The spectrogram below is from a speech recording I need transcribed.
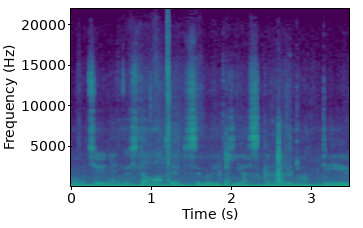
こうチューニングして合わせるとすごい生きやすくなるなっていう。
